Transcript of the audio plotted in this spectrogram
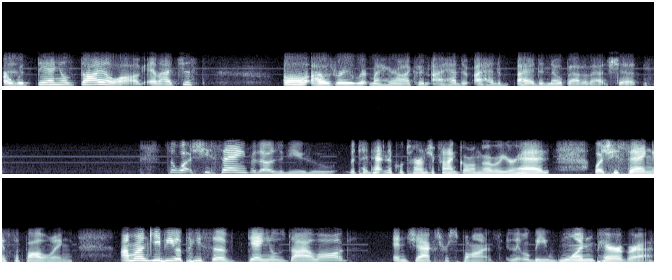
are with Daniel's dialogue, and I just oh I was ready to rip my hair out. I couldn't. I had to. I had to. I had to nope out of that shit. So what she's saying, for those of you who the technical terms are kind of going over your head, what she's saying is the following: I'm going to give you a piece of Daniel's dialogue and Jack's response, and it will be one paragraph.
